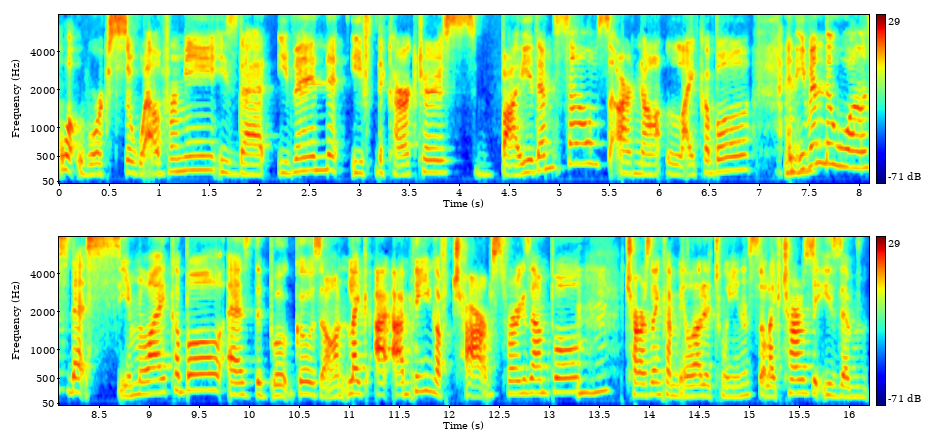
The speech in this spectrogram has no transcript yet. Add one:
what works so well for me is that even if the characters by themselves are not likable, mm-hmm. and even the ones that seem likable as the book goes on, like I, am thinking of Charles, for example, mm-hmm. Charles and Camilla, the twins. So like Charles is a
